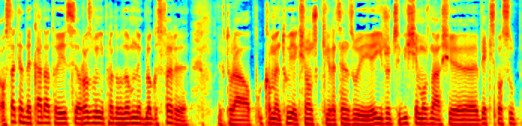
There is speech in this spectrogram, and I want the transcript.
Ostatnia dekada to jest rozwój nieprawdopodobny blogosfery, która komentuje książki, recenzuje je i rzeczywiście można się w jakiś sposób,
